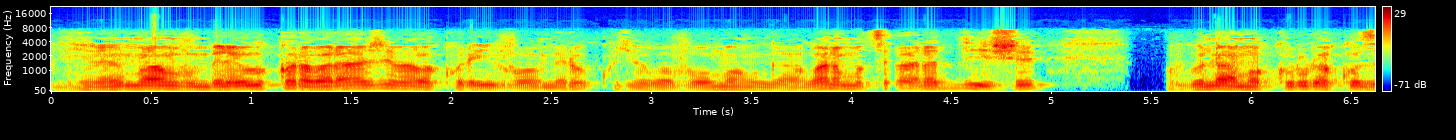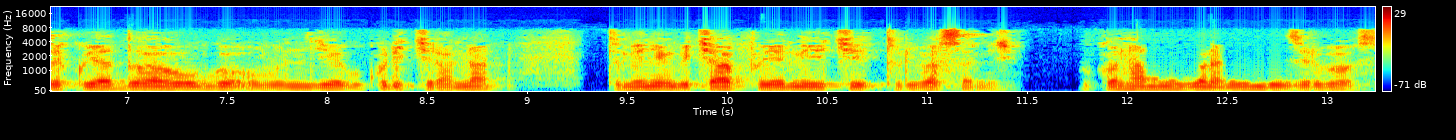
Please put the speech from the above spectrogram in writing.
Ni na yo mpamvu mbere yo gukora baraje babakoreye ivomero kugira ngo bavome aho ngaho. Baramutse barabyishe ubwo ni amakuru urakoze kuyaduha ahubwo ubu ngiye gukurikirana tumenye ngo icyapfuye ni iki turibasanire. Kuko nta nubwo nari mbizi rwose.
